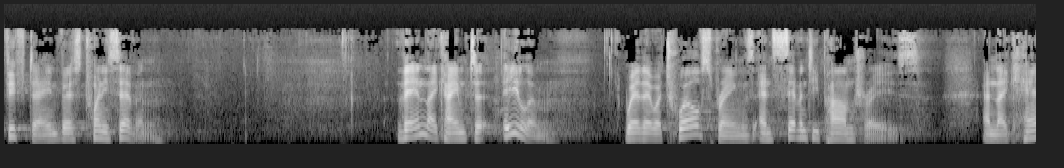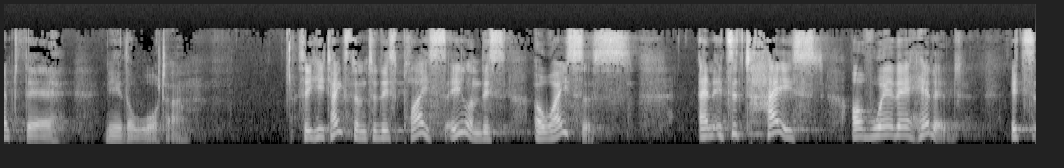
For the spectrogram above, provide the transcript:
15, verse 27. Then they came to Elim, where there were 12 springs and 70 palm trees, and they camped there near the water. See, he takes them to this place, Elim, this oasis, and it's a taste of where they're headed. It's,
